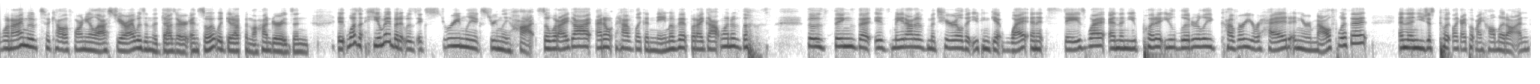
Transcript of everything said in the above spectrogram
when I moved to California last year, I was in the desert and so it would get up in the hundreds and it wasn't humid, but it was extremely extremely hot. So what I got, I don't have like a name of it, but I got one of those those things that is made out of material that you can get wet and it stays wet and then you put it you literally cover your head and your mouth with it and then you just put like I put my helmet on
